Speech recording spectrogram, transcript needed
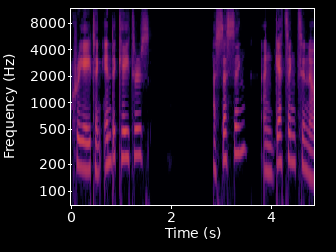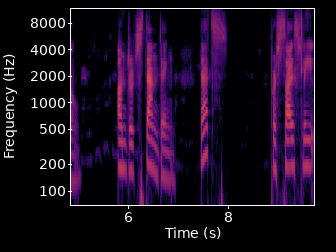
creating indicators, assessing, and getting to know, understanding. That's precisely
